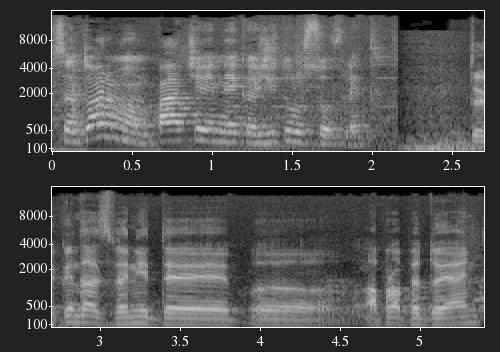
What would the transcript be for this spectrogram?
Să doarmă în pace necăjitul suflet. De când ați venit de uh, aproape 2 ani,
